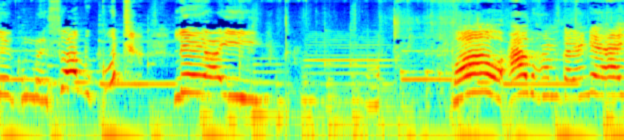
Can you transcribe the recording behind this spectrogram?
देखो मैं सब कुछ ले आई। वाह अब हम करेंगे आई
